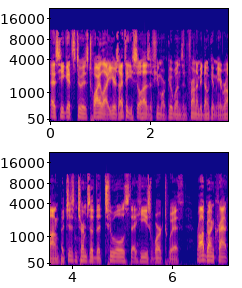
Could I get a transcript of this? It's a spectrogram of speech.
as he gets to his twilight years. I think he still has a few more good ones in front of me. Don't get me wrong, but just in terms of the tools that he's worked with, Rob Gronkra-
